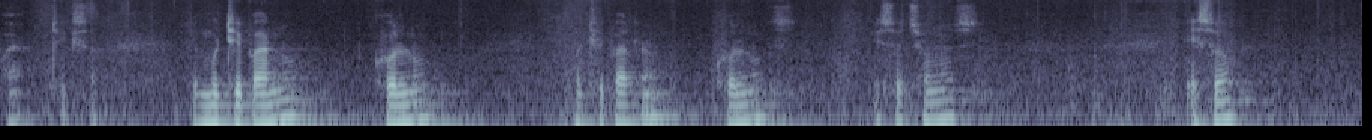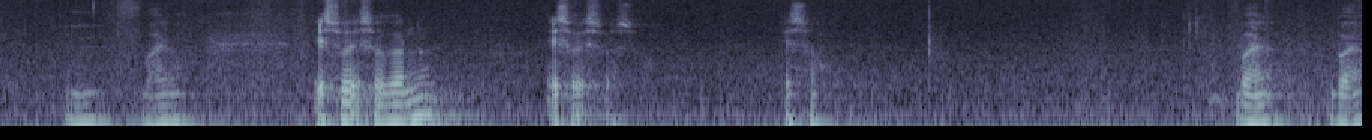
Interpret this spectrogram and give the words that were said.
भयो ठिक छ मुठी पार्नु खोल्नु मुठी पार्नु खोल्नुहोस् यसो छुनुहोस् यसो भयो यसो यसो गर्नु यसो यसो यसो यसो भयो भयो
